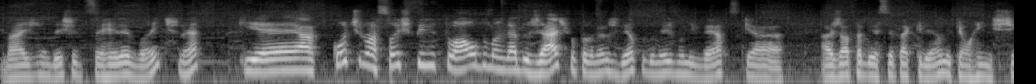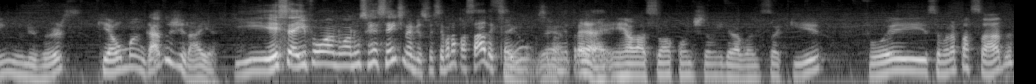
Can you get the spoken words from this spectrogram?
mas não deixa de ser relevante, né? Que é a continuação espiritual do mangá do Jasper, pelo menos dentro do mesmo universo que a, a JBC tá criando, que é um Henshin Universe, que é o mangá do Jiraiya. E esse aí foi um, anúncio recente, né, viu? Foi semana passada que saiu? Sim, Semana é, é, em relação a quando estamos gravando isso aqui, foi semana passada.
